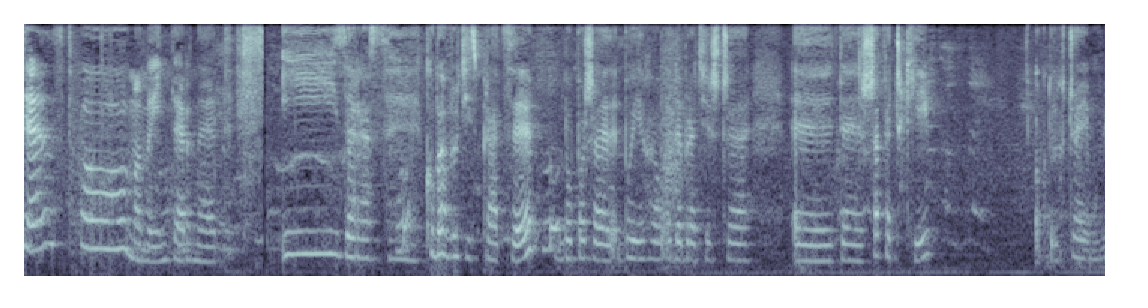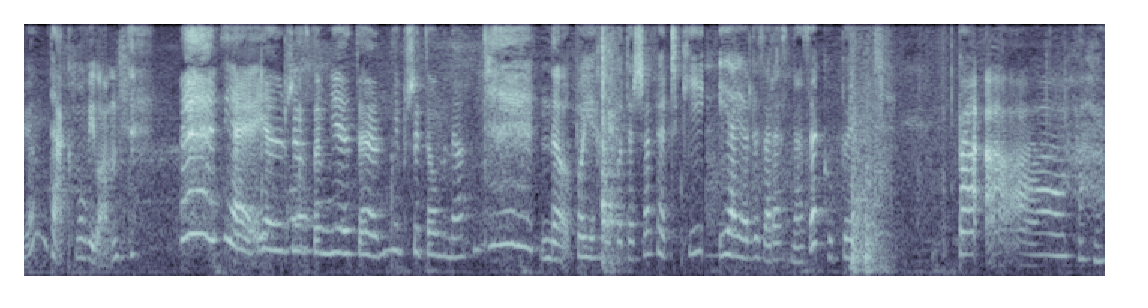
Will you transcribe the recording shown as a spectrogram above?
Zwycięstwo! Mamy internet. I zaraz e, Kuba wróci z pracy, bo poszedł, pojechał odebrać jeszcze e, te szafeczki, o których wczoraj mówiłam? Tak, mówiłam. Ja, ja już jestem nie, ten, nieprzytomna. No, pojechał po te szafeczki i ja jadę zaraz na zakupy. Pa! Haha.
